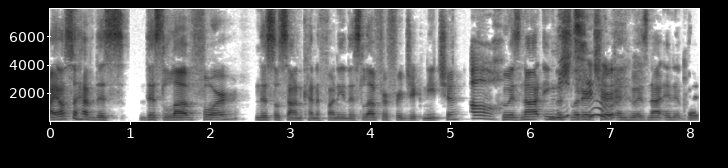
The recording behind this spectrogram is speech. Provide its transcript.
I also have this this love for this will sound kind of funny this love for Friedrich Nietzsche Oh, who is not English literature too. and who is not in it. But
